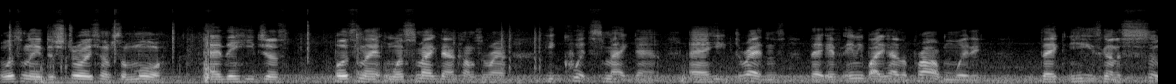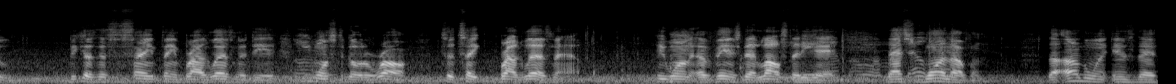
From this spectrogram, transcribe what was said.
name, destroys him some more, and then he just name? When SmackDown comes around, he quits SmackDown and he threatens that if anybody has a problem with it, they he's gonna sue because it's the same thing Brock Lesnar did. He Mhm. wants to go to Raw to take Brock Lesnar out. He want to avenge that loss that he had. I want my That's one of them. The other one is that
